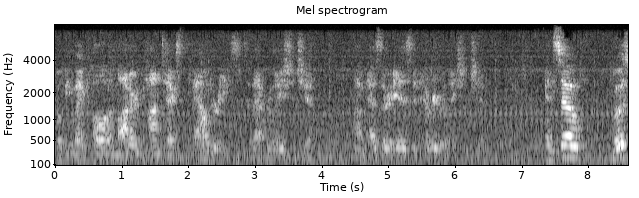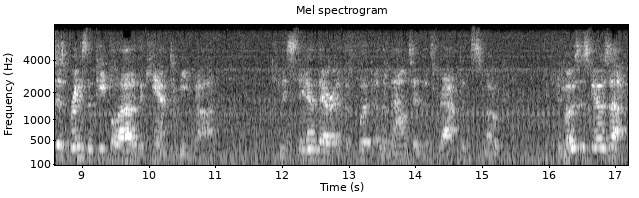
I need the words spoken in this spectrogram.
what we might call in a modern context boundaries to that relationship, um, as there is in every relationship. And so Moses brings the people out of the camp to meet God. And they stand there at the foot of the mountain that's wrapped in smoke. And Moses goes up,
